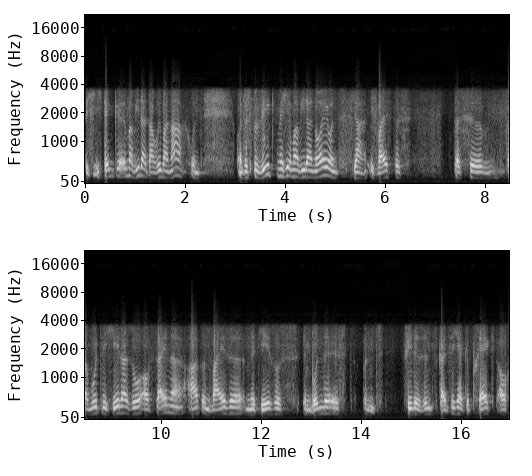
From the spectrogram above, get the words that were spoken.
Ich, ich denke immer wieder darüber nach und, und es bewegt mich immer wieder neu und ja, ich weiß, dass, dass äh, vermutlich jeder so auf seine Art und Weise mit Jesus im Bunde ist und viele sind ganz sicher geprägt auch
